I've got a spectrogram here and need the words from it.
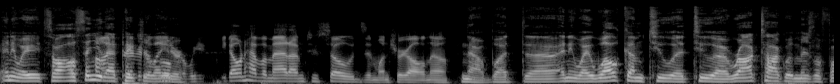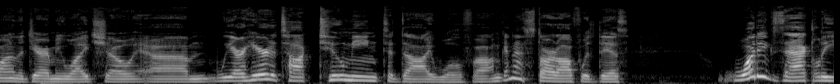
anyway, so I'll send you that picture later. We, we don't have a Madame Tussauds in Montreal. No. No, but uh, anyway, welcome to a to a Rock Talk with Mitch Lafon and the Jeremy White Show. Um, we are here to talk Too Mean to Die, Wolf. Uh, I'm going to start off with this. What exactly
